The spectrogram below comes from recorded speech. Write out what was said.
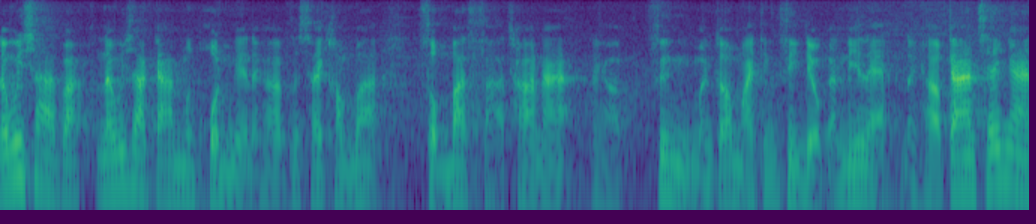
นักวิชาบะนักวิชาการบางคนเนี่ยนะครับจะใช้คำว่าสมบัติสาธารณะนะครับซึ่งมันก็หมายถึงสิ่งเดียวกันนี่แหละนะครับการใช้งาน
